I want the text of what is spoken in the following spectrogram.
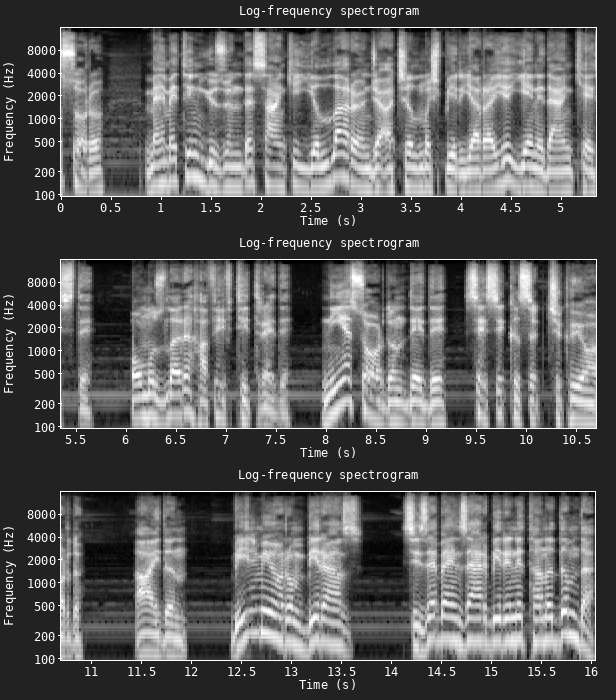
soru Mehmet'in yüzünde sanki yıllar önce açılmış bir yarayı yeniden kesti. Omuzları hafif titredi. Niye sordun dedi, sesi kısık çıkıyordu. Aydın, bilmiyorum biraz. Size benzer birini tanıdım da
